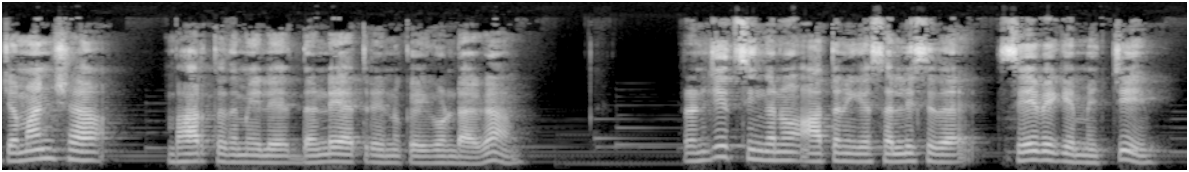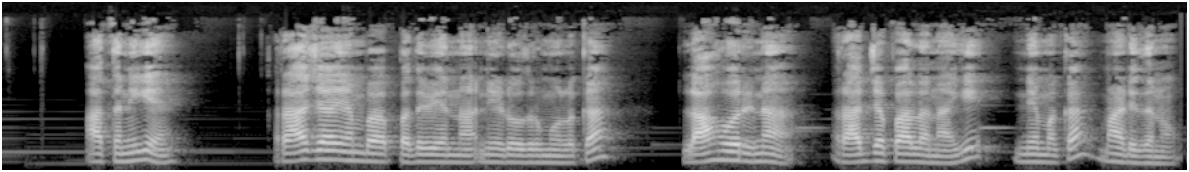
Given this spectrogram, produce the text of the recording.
ಜಮಾನ್ ಶಾ ಭಾರತದ ಮೇಲೆ ದಂಡಯಾತ್ರೆಯನ್ನು ಕೈಗೊಂಡಾಗ ರಣಜಿತ್ ಸಿಂಗನು ಆತನಿಗೆ ಸಲ್ಲಿಸಿದ ಸೇವೆಗೆ ಮೆಚ್ಚಿ ಆತನಿಗೆ ರಾಜ ಎಂಬ ಪದವಿಯನ್ನು ನೀಡುವುದರ ಮೂಲಕ ಲಾಹೋರಿನ ರಾಜ್ಯಪಾಲನಾಗಿ ನೇಮಕ ಮಾಡಿದನು.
